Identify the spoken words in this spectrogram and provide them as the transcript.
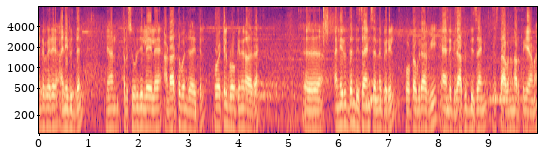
എന്റെ പേര് അനിരുദ്ധൻ. ഞാൻ തൃശ്ശൂർ ജില്ലയിലെ അടാട്ട് പഞ്ചായത്തിൽ പുഴയ്ക്കൽ ബ്ലോക്കിന് താഴെ അനിരുദ്ധൻ ഡിസൈൻസ് എന്ന പേരിൽ ഫോട്ടോഗ്രാഫി ആൻഡ് ഗ്രാഫിക് ഡിസൈൻ സ്ഥാപനം നടത്തുകയാണ്.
